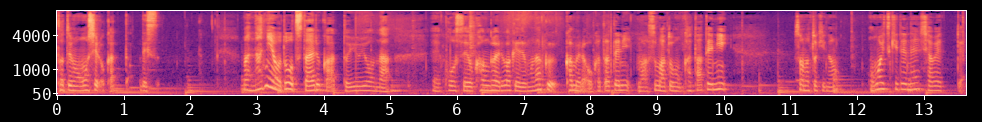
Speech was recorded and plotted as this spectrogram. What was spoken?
とても面白かったです。まあ、何をどう伝えるかというようなえ構成を考えるわけでもなくカメラを片手に、まあ、スマートフォン片手にその時の思いつきでね喋って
